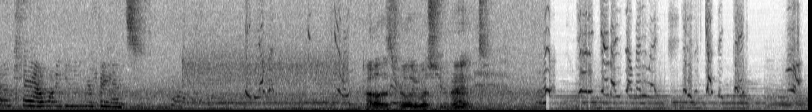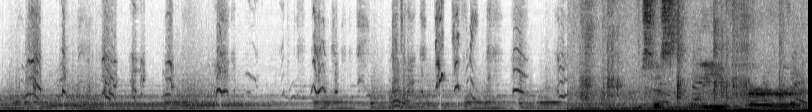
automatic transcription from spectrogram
Okay, I want to get in your pants. Oh, that's really what you meant. Just leave her.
